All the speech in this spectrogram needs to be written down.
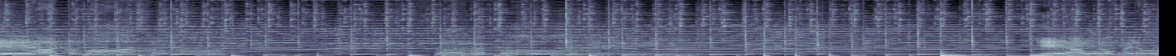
એ આત્મા એ આવો મળ્યો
